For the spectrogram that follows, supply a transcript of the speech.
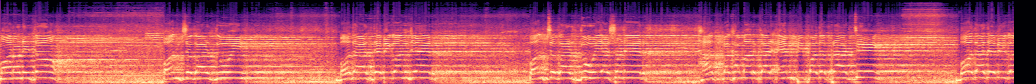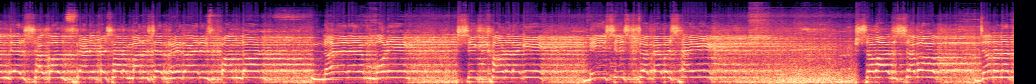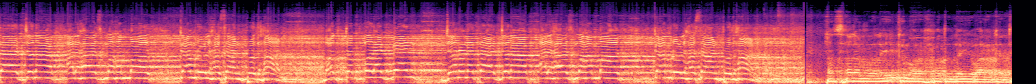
মনোনীত পঞ্চগড় দুই বোদা দেবীগঞ্জের পঞ্চগড় দুই আসনের হাত পাখা মার্কার এমপি পদপ্রার্থী বোদা দেবীগঞ্জের সকল শ্রেণি পেশার মানুষের হৃদয়ের স্পন্দন, নয়নের মণি, শিক্ষা অনুরাগী, বিশিষ্ট ব্যবসায়ী, সমাজ সেবক আলাইকুম রহমতুল্লাহ বারাকাত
